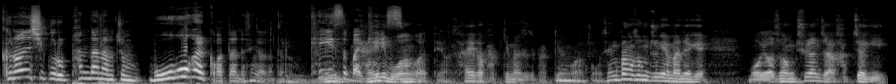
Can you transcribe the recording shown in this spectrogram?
그런 식으로 판단하면 좀 모호할 것 같다는 생각이 들어. 요 case by 당연히 케이스. 모호한 것 같아요. 사회가 바뀌면서도 바뀌는 음. 것 같고 생방송 중에 만약에 뭐 여성 출연자가 갑자기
